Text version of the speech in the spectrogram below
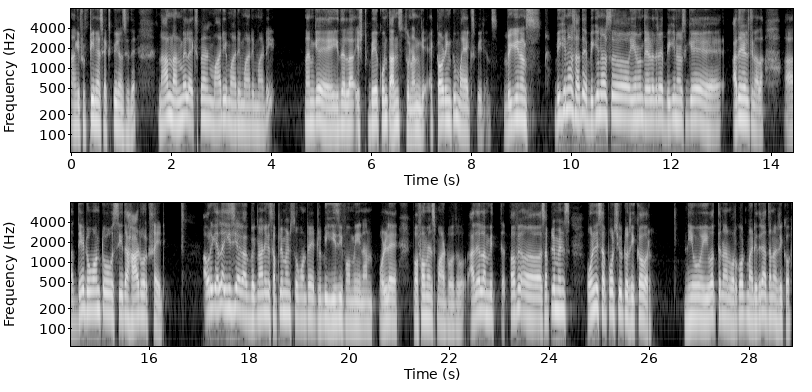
ನನಗೆ ಫಿಫ್ಟೀನ್ ಇಯರ್ಸ್ ಎಕ್ಸ್ಪೀರಿಯನ್ಸ್ ಇದೆ. ನಾನು ನನ್ನ ಮೇಲೆ ಎಕ್ಸ್ಪೆರಿಮೆಂಟ್ ಮಾಡಿ ಮಾಡಿ ಮಾಡಿ ಮಾಡಿ ನನಗೆ ಇದೆಲ್ಲ ಇಷ್ಟು ಬೇಕು ಅಂತ ಅನಿಸ್ತು ನನಗೆ according to my experience beginners beginners ಅದೇ ಬಿಗಿನರ್ಸ್ ಏನು ಅಂತ ಹೇಳಿದ್ರೆ ಬಿಗಿನರ್ಸ್ಗೆ ಅದೇ ಹೇಳ್ತೀನಲ್ಲ they don't want to see the hard work side ಅವರಿಗೆಲ್ಲ ಈಸಿಯಾಗಿ ಆಗ್ಬೇಕು. ನಾನೀಗ ಸಪ್ಲಿಮೆಂಟ್ಸ್ ತೊಗೊಂಡ್ರೆ it will be easy for me ನಾನು ಒಳ್ಳೆ ಪರ್ಫಾರ್ಮೆನ್ಸ್ ಮಾಡ್ಬೋದು. ಅದೆಲ್ಲ myth supplements only supports you to recover ನೀವು ಇವತ್ತು ನಾನು ವರ್ಕೌಟ್ ಮಾಡಿದರೆ ಅದನ್ನು ರಿಕವರ್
